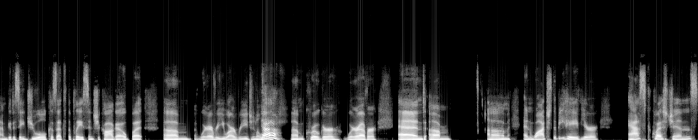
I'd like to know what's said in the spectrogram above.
i'm going to say jewel because that's the place in chicago but um, wherever you are regionally yeah. um, kroger wherever and um, um, and watch the behavior ask questions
